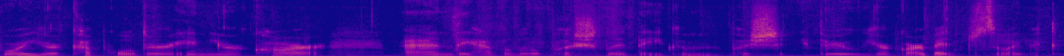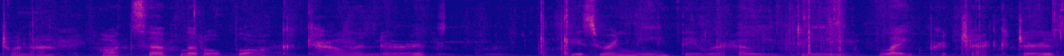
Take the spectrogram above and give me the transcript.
for your cup holder in your car and they have a little push lid that you can push through your garbage. So I picked one up. Lots of little block calendars. These were neat. They were LED light projectors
